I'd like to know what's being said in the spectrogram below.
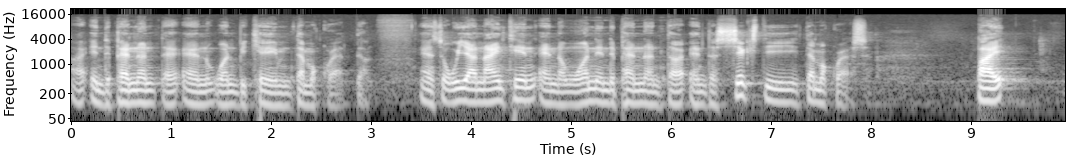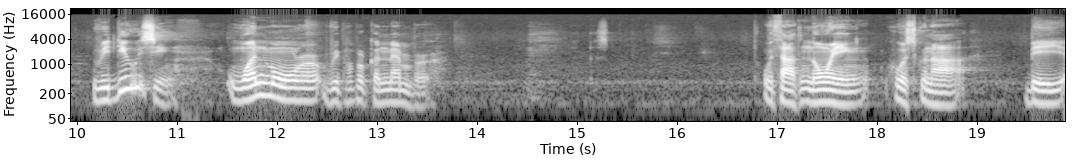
uh, independent and one became Democrat. And so we are 19 and one independent uh, and 60 Democrats. By reducing one more Republican member without knowing who's going to be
